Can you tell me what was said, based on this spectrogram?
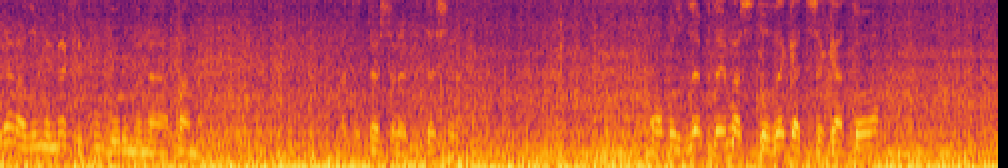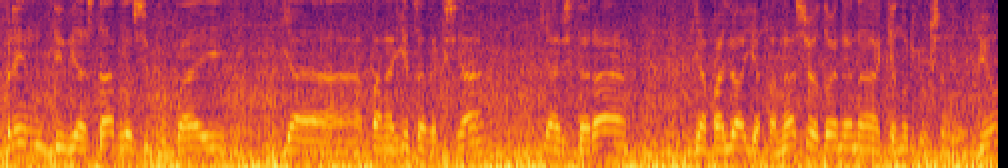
Για να δούμε μέχρι πού μπορούμε να πάμε με το 4x4 όπως βλέπετε είμαστε στο 10% πριν τη διασταύρωση που πάει για Παναγίτσα δεξιά και αριστερά για παλιό Άγιο Θανάσιο. Εδώ είναι ένα καινούργιο ξενοδοχείο.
